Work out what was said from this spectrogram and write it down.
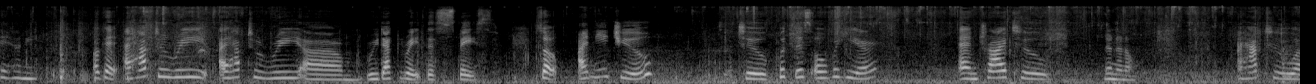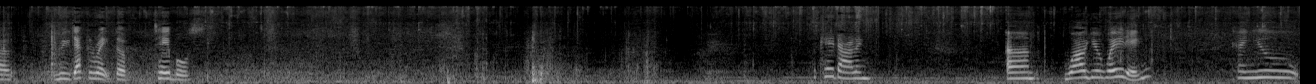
Okay, honey. Okay, I have to re I have to re um, redecorate this space. So I need you to put this over here and try to no no no. I have to uh, redecorate the tables. Okay, darling. Um, while you're waiting, can you...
